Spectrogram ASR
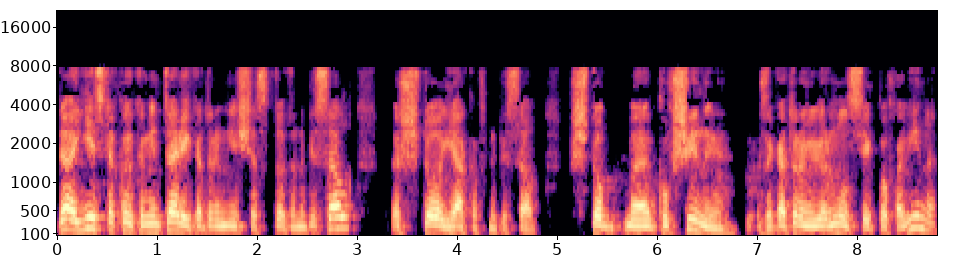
Да, есть такой комментарий, который мне сейчас кто-то написал, что Яков написал, что э, кувшины, за которыми вернулся Яков Авина,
